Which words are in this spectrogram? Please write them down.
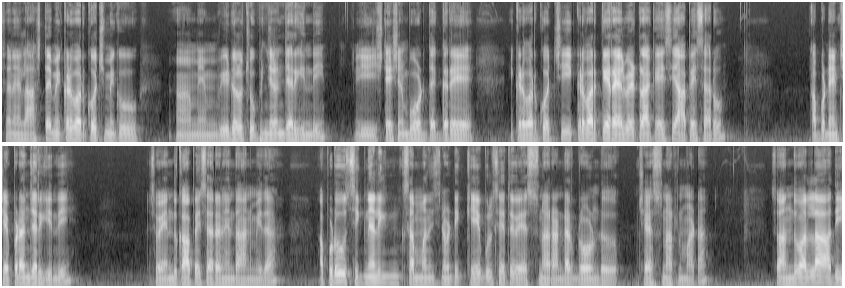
సో నేను లాస్ట్ టైం ఇక్కడ వరకు వచ్చి మీకు మేము వీడియోలో చూపించడం జరిగింది. ఈ స్టేషన్ బోర్డ్ దగ్గరే ఇక్కడ వరకు వచ్చి ఇక్కడ వరకే రైల్వే ట్రాక్ వేసి ఆపేశారు. అప్పుడు నేను చెప్పడం జరిగింది. సో ఎందుకు ఆపేశారనే దాని మీద. అప్పుడు సిగ్నలింగ్ సంబంధించినటువంటి కేబుల్స్ అయితే వేస్తున్నారు అండర్ గ్రౌండ్ చేస్తున్నారు అనమాట సో అందువల్ల అది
